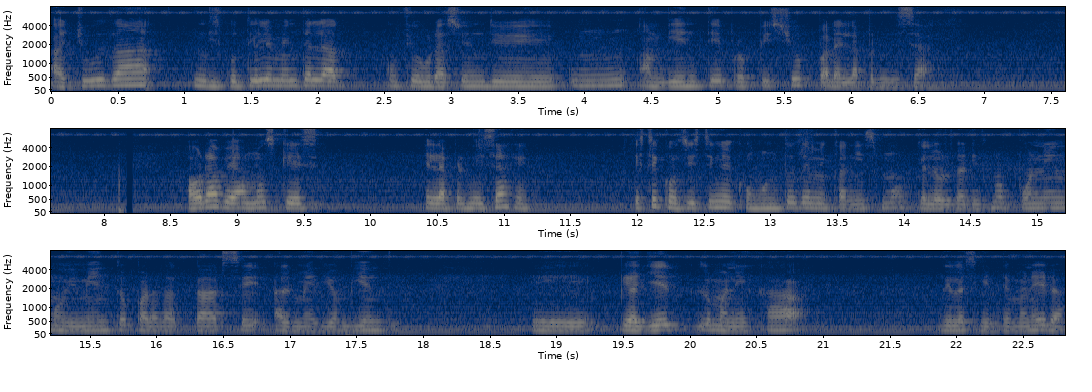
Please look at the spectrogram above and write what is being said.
ayuda indiscutiblemente a la configuración de un ambiente propicio para el aprendizaje. Ahora veamos qué es el aprendizaje. Este consiste en el conjunto de mecanismos que el organismo pone en movimiento para adaptarse al medio ambiente. Eh, Piaget lo maneja de la siguiente manera.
